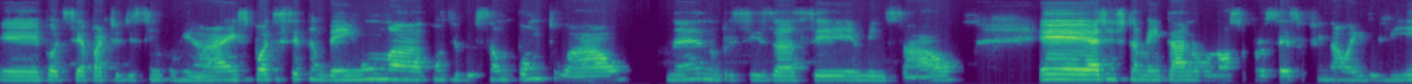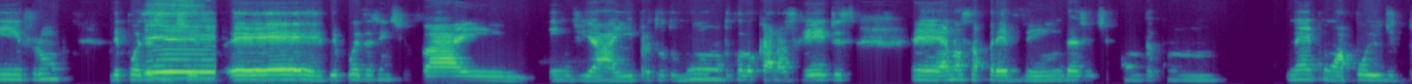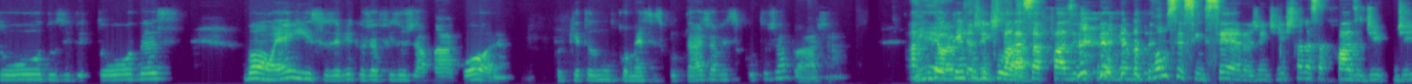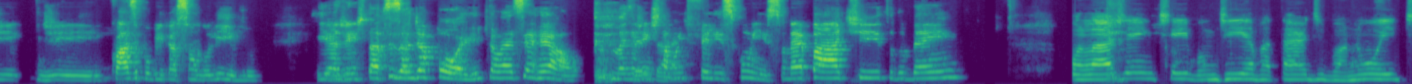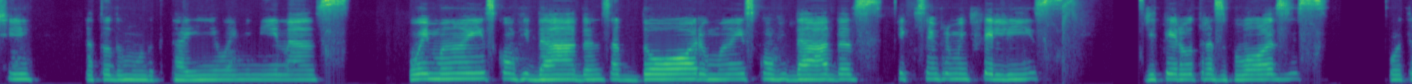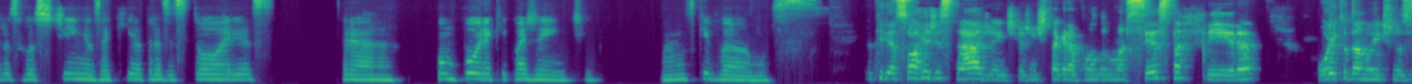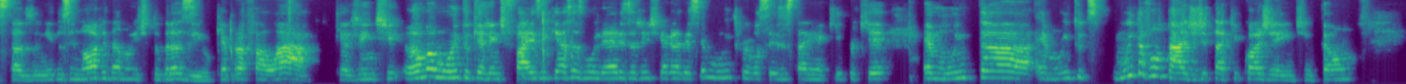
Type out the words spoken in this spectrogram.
é, pode ser a partir de cinco reais, pode ser também uma contribuição pontual, né? não precisa ser mensal. É, a gente também está no nosso processo final aí do livro. Depois a gente é, depois a gente vai enviar aí para todo mundo, colocar nas redes é, a nossa pré-venda. A gente conta com, né, com o apoio de todos e de todas. Bom, é isso. Você viu que eu já fiz o jabá agora, porque todo mundo começa a escutar, já escuta o jabá já. A Nem real deu tempo é a gente está nessa fase de pré-venda. Do... Vamos ser sinceras, gente, a gente está nessa fase de, de, de, quase publicação do livro e Sim. a gente está precisando de apoio, então essa é real. Mas Verdade. a gente está muito feliz com isso, né, Pati? Tudo bem? Olá, gente. Bom dia, boa tarde, boa noite para todo mundo que está aí. Oi, meninas. Oi, mães convidadas. Adoro mães convidadas. Fico sempre muito feliz de ter outras vozes, outros rostinhos aqui, outras histórias para compor aqui com a gente. Vamos que vamos. Eu queria só registrar, gente, que a gente está gravando numa sexta-feira, oito da noite nos Estados Unidos e nove da noite do Brasil, que é para falar que a gente ama muito o que a gente faz e que essas mulheres a gente quer agradecer muito por vocês estarem aqui, porque é muita, é muito, muita vontade de estar aqui com a gente. Então,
